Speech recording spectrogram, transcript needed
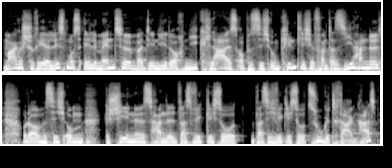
magische Realismus-Elemente, bei denen jedoch nie klar ist, ob es sich um kindliche Fantasie handelt oder ob es sich um Geschehenes handelt, was wirklich so, was sich wirklich so zugetragen hat.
